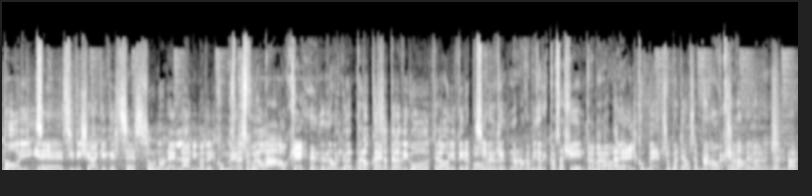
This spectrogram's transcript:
Poi Sì. eh, si dice anche che il sesso non è l'anima del commercio. Scusa- però, ah, ok. Non- però questa eh. te la dico, te la voglio dire poi. Sì, perché non ho capito che cosa c'entra, però vabbè. Vabbè, il commercio, parliamo sempre di Ah, commercio. ok, no? vabbè, vabbè, vabbè.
